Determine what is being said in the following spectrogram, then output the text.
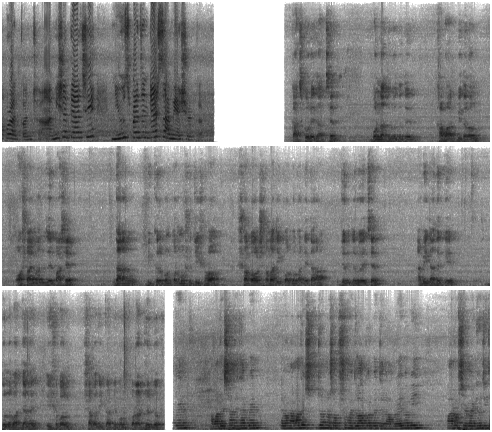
অপরাধ কণ্ঠ। আমি সাথে আছি নিউজ প্রেজেন্টার সামিয়া সরকার। কাজ করে যাচ্ছেন বন্যা দুর্গতদের খাবার বিতরণ অসহায় মানুষদের পাশে দাঁড়ানো বৃক্ষরোপণ কর্মসূচি সহ সকল সামাজিক কর্মকাণ্ডে তারা জড়িত রয়েছেন। আমি তাদেরকে ধন্যবাদ জানাই এই সকল সামাজিক কার্যক্রম করার জন্য। আমাদের সাথে থাকবেন এবং আমাদের জন্য সবসময় দোয়া করবেন যেন আমরা এইভাবেই মানব সেবায় নিয়োজিত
